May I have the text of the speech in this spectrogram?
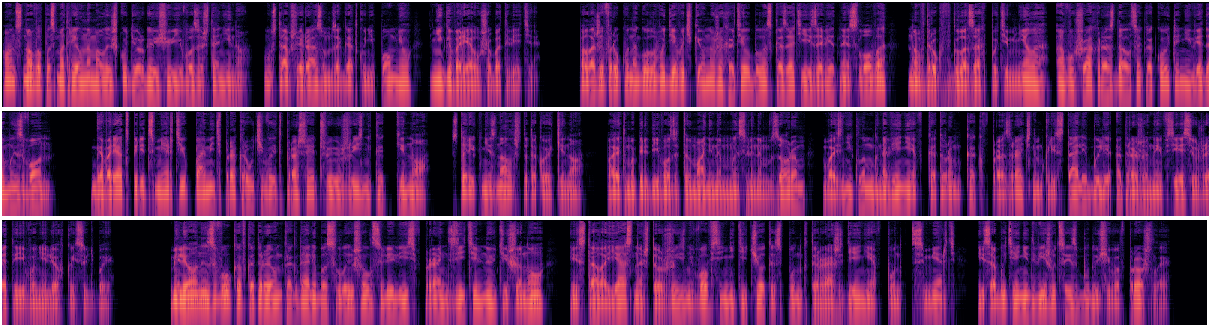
Он снова посмотрел на малышку, дергающую его за штанину. Уставший разум загадку не помнил, не говоря уж об ответе. Положив руку на голову девочки, он уже хотел было сказать ей заветное слово, но вдруг в глазах потемнело, а в ушах раздался какой-то неведомый звон. Говорят, перед смертью память прокручивает прошедшую жизнь как кино. Старик не знал, что такое кино, поэтому перед его затуманенным мысленным взором возникло мгновение, в котором, как в прозрачном кристалле, были отражены все сюжеты его нелегкой судьбы. Миллионы звуков, которые он когда-либо слышал, слились в пронзительную тишину, и стало ясно, что жизнь вовсе не течет из пункта рождения в пункт смерть, и события не движутся из будущего в прошлое.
